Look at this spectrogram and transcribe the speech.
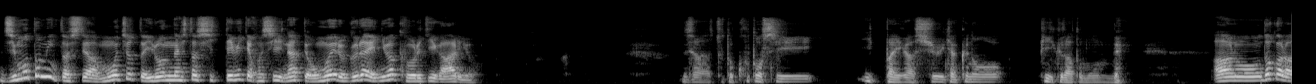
う、地元民としてはもうちょっといろんな人知ってみてほしいなって思えるぐらいにはクオリティがあるよ。じゃあ、ちょっと今年いっぱいが集客のピークだと思うんで。あの、だから、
